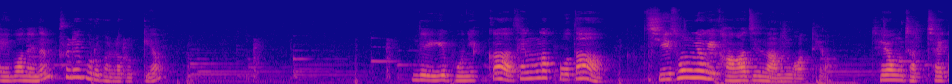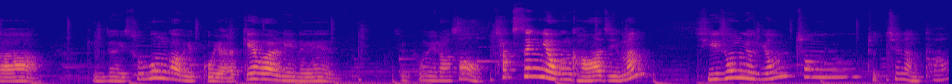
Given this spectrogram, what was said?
이번에는 플립으로 발라볼게요. 근데 이게 보니까 생각보다 지속력이 강하지는 않은 것 같아요. 제형 자체가 굉장히 수분감 있고 얇게 발리는 제품이라서 착색력은 강하지만 지속력이 엄청 좋진 않다.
